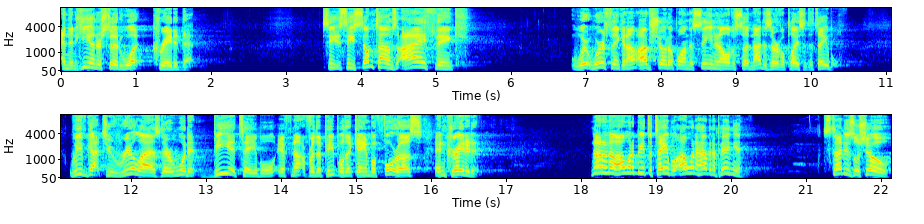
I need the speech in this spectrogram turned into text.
And then he understood what created that. See, see sometimes I think we're, we're thinking, I've showed up on the scene and all of a sudden I deserve a place at the table. We've got to realize there wouldn't be a table if not for the people that came before us and created it. No, no, no, I want to be at the table. I want to have an opinion. Studies will show,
